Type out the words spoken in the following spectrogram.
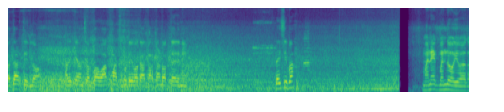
ಒದ್ದಾಡ್ತಿದ್ಲು. ಅದಕ್ಕೆ ಒಂದು ಸ್ವಲ್ಪ ವಾಕ್ ಮಾಡಿಸ್ಬಿಟ್ಟು ಇವಾಗ ಕರ್ಕೊಂಡು ಹೋಗ್ತಾ ಇದ್ದೀನಿ ಡೈಸಿ ಬಾ. ಮನೆಗೆ ಬಂದು ಇವಾಗ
